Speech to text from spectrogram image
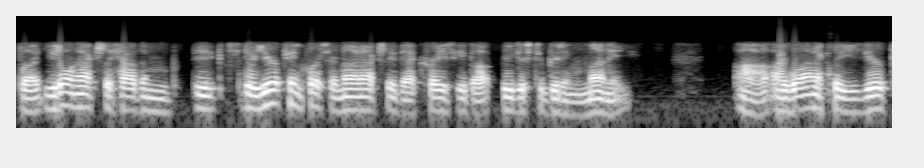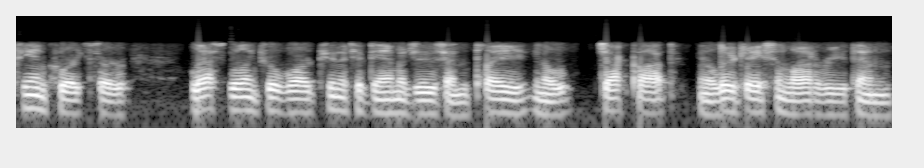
But you don't actually have them. The European courts are not actually that crazy about redistributing money. Uh, ironically, European courts are less willing to award punitive damages and play, you know, jackpot, you know, litigation lottery than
